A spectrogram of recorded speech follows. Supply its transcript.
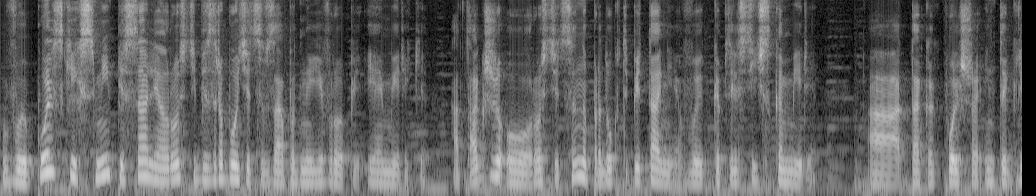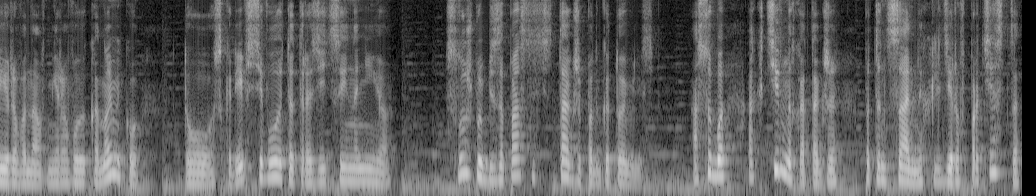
В польских СМИ писали о росте безработицы в Западной Европе и Америке, а также о росте цен на продукты питания в капиталистическом мире. А так как Польша интегрирована в мировую экономику, то, скорее всего, это отразится и на нее. Службы безопасности также подготовились. Особо активных, а также потенциальных лидеров протеста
